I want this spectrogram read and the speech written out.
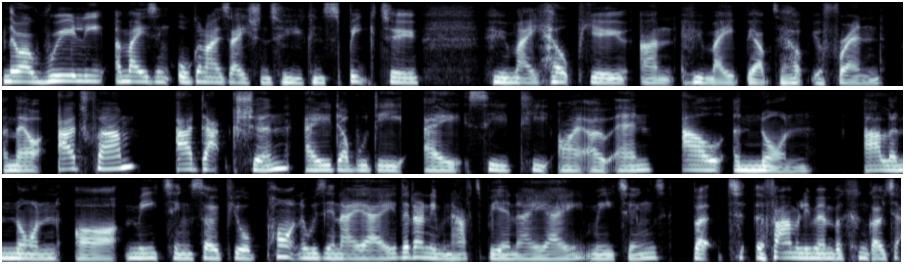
There are really amazing organizations who you can speak to, who may help you and who may be able to help your friend. And they are ADFAM, Addaction, A D D A C T I O N, Al Anon. Al Anon are meetings. So if your partner was in AA, they don't even have to be in AA meetings, but a family member can go to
